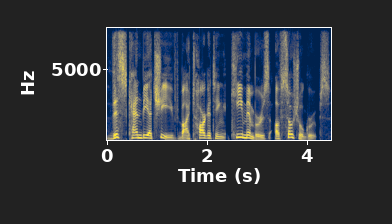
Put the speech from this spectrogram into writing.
this can be achieved by targeting key members of social groups.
